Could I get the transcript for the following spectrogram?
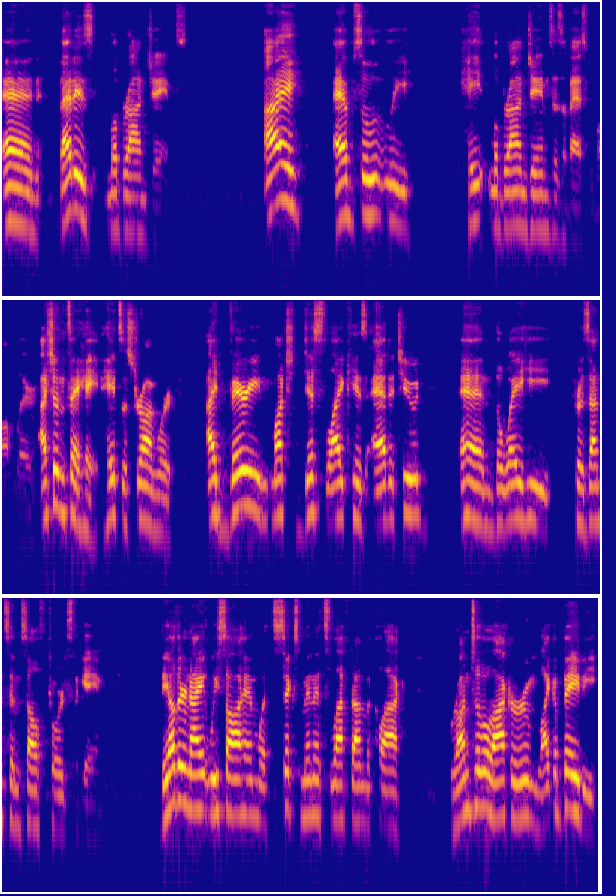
and that is LeBron James. I absolutely hate LeBron James as a basketball player. I shouldn't say hate. Hate's a strong word. I very much dislike his attitude and the way he presents himself towards the game. The other night, we saw him with six minutes left on the clock run to the locker room like a baby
